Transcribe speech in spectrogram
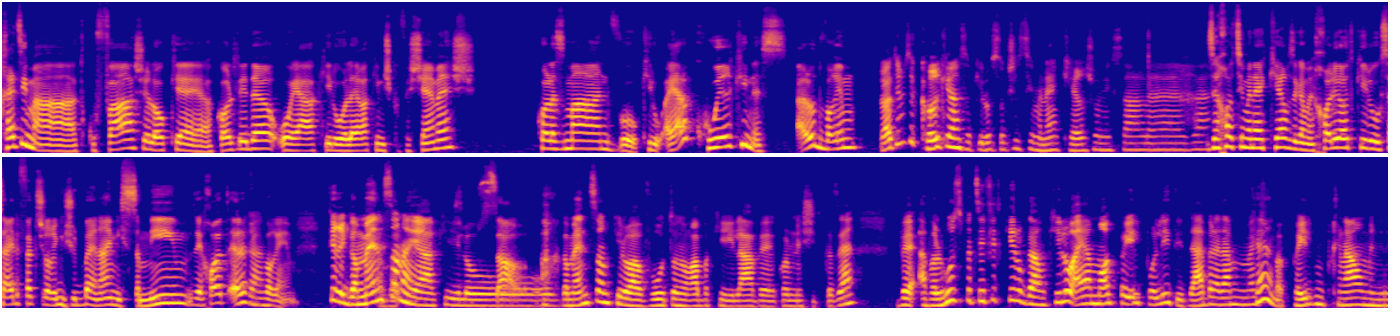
חצי מהתקופה שלו כה- cult leader, הוא היה כאילו עולה רק עם משקפי שמש כל הזמן, והוא כאילו, היה לו quirkiness, היה לו דברים, לא יודעת אם זה quirkiness או כאילו סוג של סימני היכר שהוא ניסה לזה. זה יכול להיות סימני היכר, וזה גם יכול להיות כאילו side effect של רגישות בעיניים מסמים, זה יכול להיות אלף כן. דברים. תראי, גם מנסון אבל- היה כאילו. גם מנסון כאילו אהבו אותו נורא בקהילה וכל מיני shit כזה, ו... אבל הוא ספציפית כאילו גם כאילו היה מאוד פעיל פוליטית, זה היה בן אדם באמת כן. פעיל מבחינה הומני-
